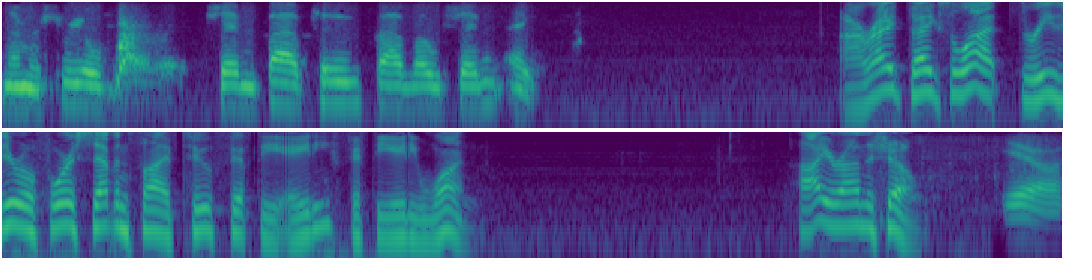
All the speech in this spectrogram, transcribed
Number three zero seven five two five zero seven eight. All right, thanks a lot. 304 752 5080 5081. Hi, you're on the show. Yeah, I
